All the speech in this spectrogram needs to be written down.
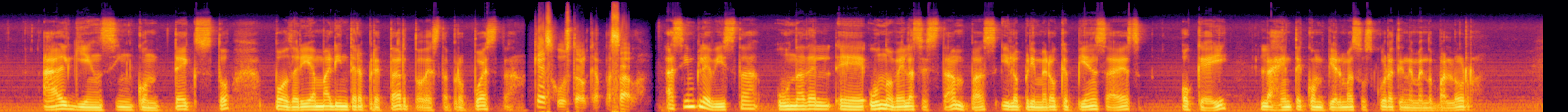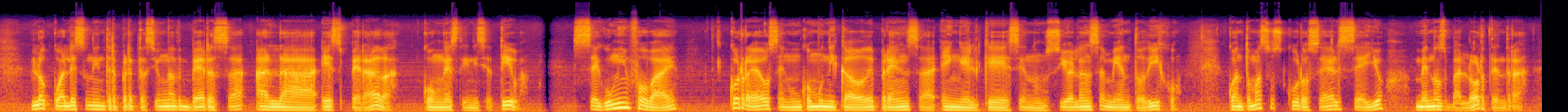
alguien sin contexto podría malinterpretar toda esta propuesta. Que es justo lo que ha pasado. A simple vista, una de, eh, uno ve las estampas y lo primero que piensa es, ok, la gente con piel más oscura tiene menos valor. Lo cual es una interpretación adversa a la esperada con esta iniciativa. Según Infobae, Correos, en un comunicado de prensa en el que se anunció el lanzamiento, dijo, cuanto más oscuro sea el sello, menos valor tendrá.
